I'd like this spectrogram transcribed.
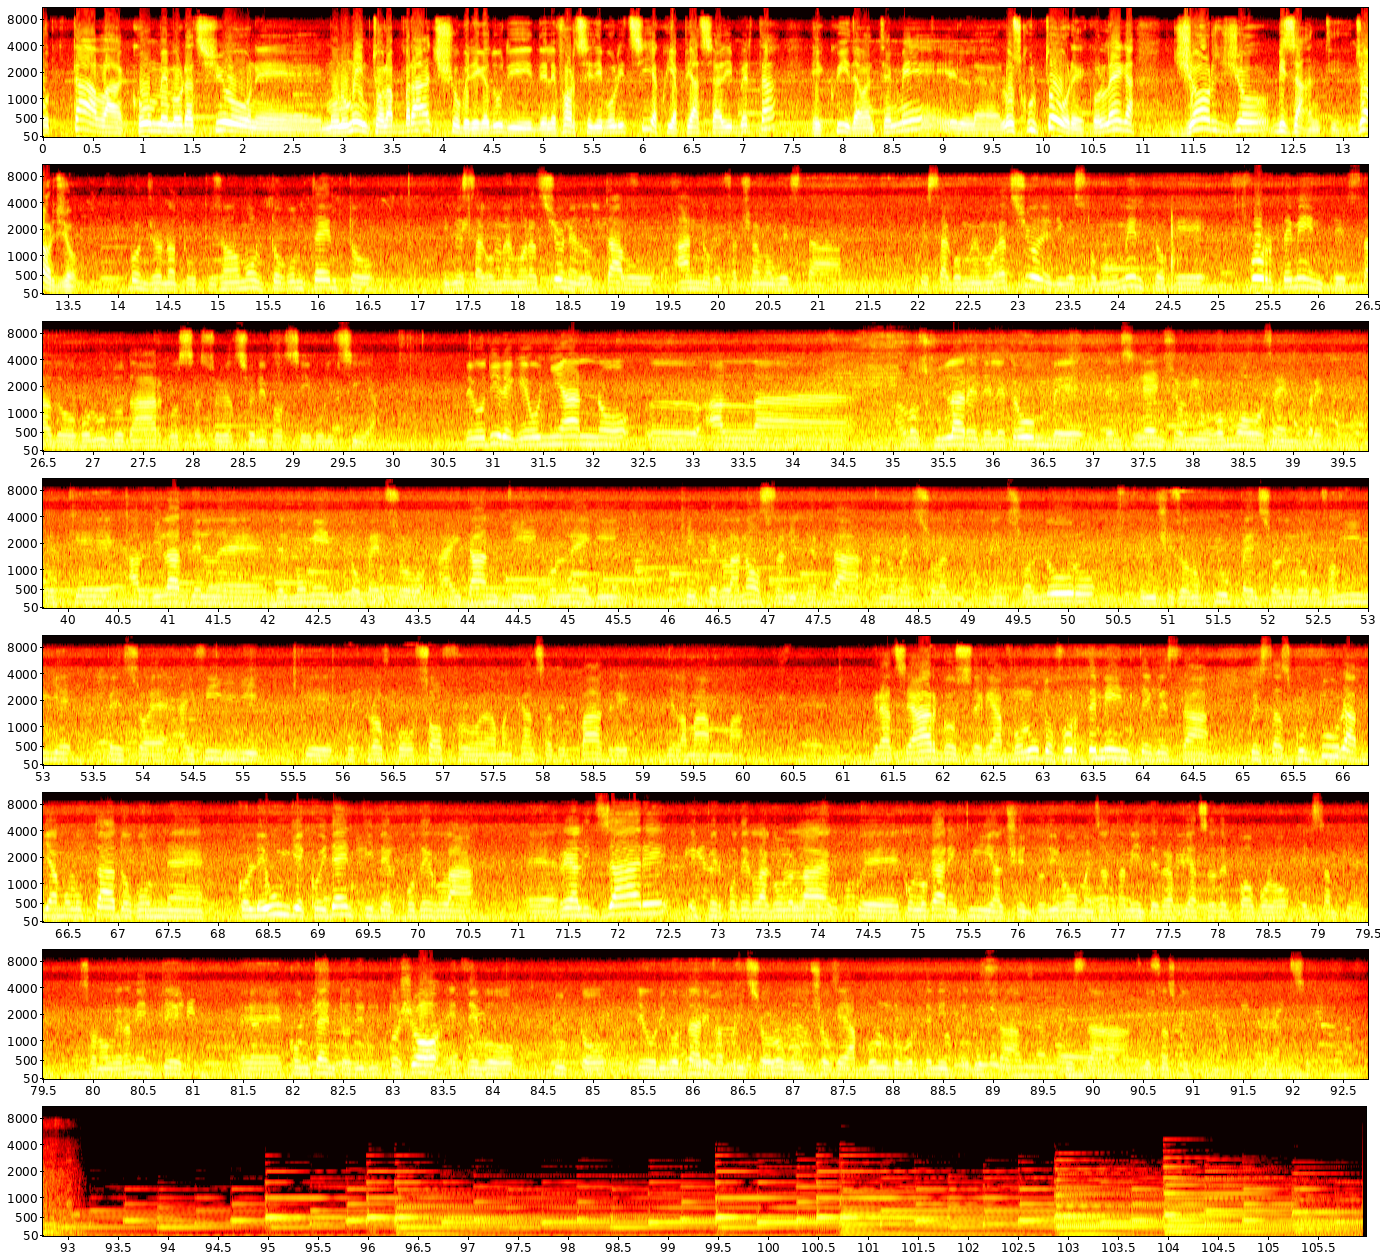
ottava commemorazione, monumento all'abbraccio per i caduti delle forze di polizia qui a Piazza della Libertà e qui davanti a me il, lo scultore, collega Giorgio Bisanti. Giorgio. Buongiorno a tutti, sono molto contento di questa commemorazione, è l'ottavo anno che facciamo questa, questa commemorazione di questo monumento che fortemente è stato voluto da Argos Associazione Forze di Polizia. Devo dire che ogni anno eh, alla, allo squillare delle trombe del silenzio mi commuovo sempre perché al di là del, del momento penso ai tanti colleghi che per la nostra libertà hanno perso la vita, penso a loro che non ci sono più, penso alle loro famiglie, penso ai figli che purtroppo soffrono la mancanza del padre e della mamma. Grazie a Argos che ha voluto fortemente questa, questa scultura abbiamo lottato con, eh, con, le unghie e con i denti per poterla eh, realizzare e per poterla la, eh, collocare qui al centro di Roma, esattamente tra Piazza del Popolo e San Pietro. Sono veramente eh, contento di tutto ciò e devo, tutto, devo ricordare Fabrizio Locurcio che ha voluto fortemente questa, questa, questa scultura. Grazie.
